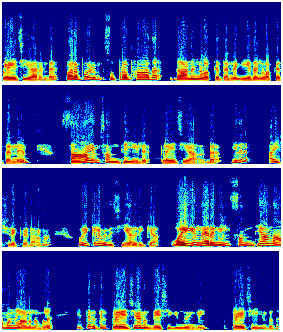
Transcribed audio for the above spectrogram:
പ്ലേ ചെയ്യാറുണ്ട്. പലപ്പോഴും സുപ്രഭാത ഗാനങ്ങളൊക്കെ തന്നെ ഗീതങ്ങളൊക്കെ തന്നെ സായം സന്ധ്യയിൽ പ്ലേ ചെയ്യാറുണ്ട്. ഇത് ഐശ്വര്യക്കേടാണ്. ഒരിക്കലും ഇത് ചെയ്യാതിരിക്കുക. വൈകുന്നേരങ്ങളിൽ സന്ധ്യാനാമങ്ങളാണ് നമ്മൾ ഇത്തരത്തിൽ പ്ലേ ചെയ്യാൻ ഉദ്ദേശിക്കുന്നുവെങ്കിൽ പ്ലേ ചെയ്യേണ്ടത്.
